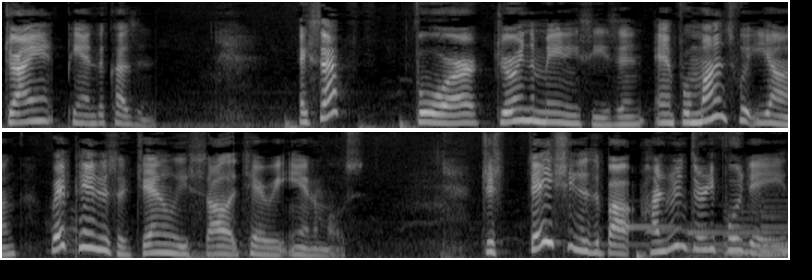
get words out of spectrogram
giant panda cousins. Except for during the mating season and for months with young, red pandas are generally solitary animals. Gestation is about 134 days.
